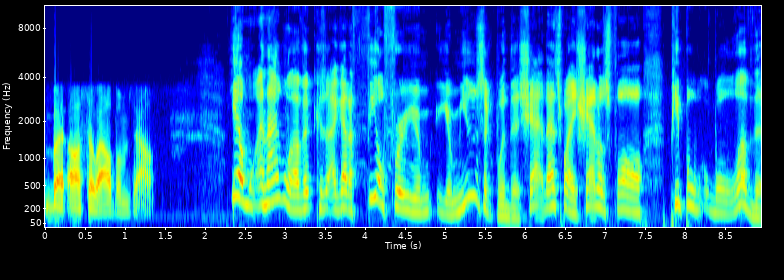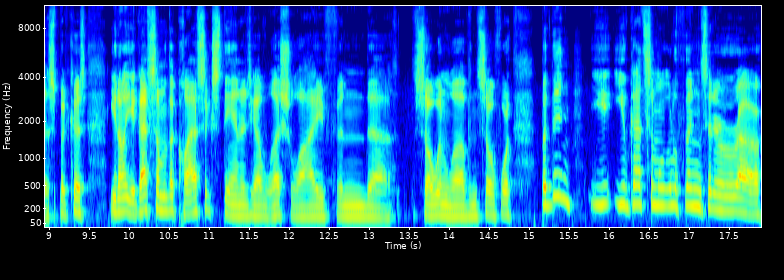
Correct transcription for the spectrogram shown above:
but also albums out. Yeah, well, and I love it because I got a feel for your your music with this. Sha- That's why Shadows Fall. People will love this because you know you got some of the classic standards. You have Lush Life and uh, So in Love and so forth. But then you you've got some little things that are. Uh,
